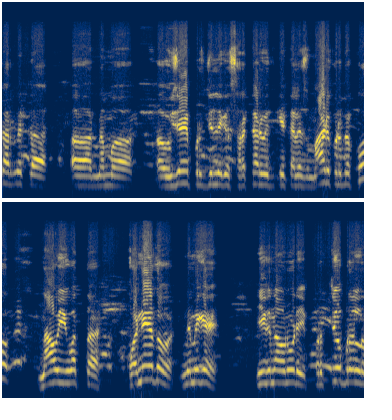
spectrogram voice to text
ಕಾರಣಕ್ಕ ನಮ್ಮ ವಿಜಯಪುರ ಜಿಲ್ಲೆಗೆ ಸರ್ಕಾರಿ ವೈದ್ಯಕೀಯ ಕಾಲೇಜು ಮಾಡಿಕೊಡ್ಬೇಕು. ನಾವು ಇವತ್ತ ಕೊನೆಯದು ನಿಮಗೆ, ಈಗ ನಾವು ನೋಡಿ ಪ್ರತಿಯೊಬ್ಬರಲ್ಲಿ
